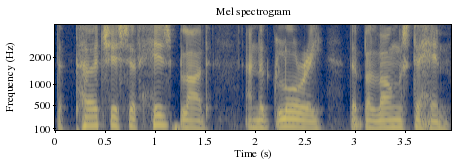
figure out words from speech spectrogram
the purchase of his blood and the glory that belongs to him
